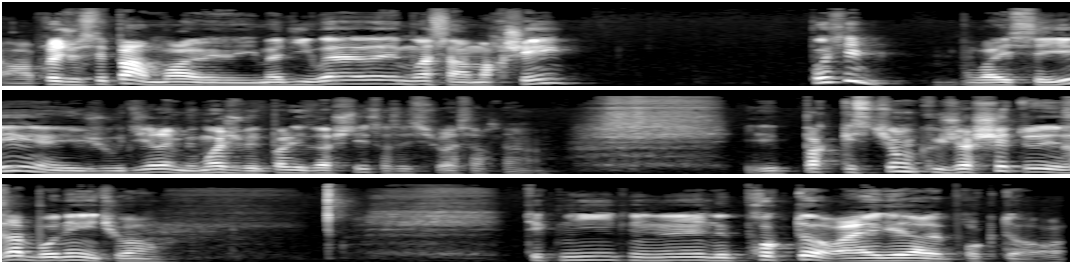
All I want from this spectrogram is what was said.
Alors après, je sais pas, moi, il m'a dit, ouais, ouais, moi, ça a marché. Possible. On va essayer, et je vous dirai, mais moi, je vais pas les acheter, ça c'est sûr et certain. Il n'est pas question que j'achète des abonnés, tu vois technique, le Proctor, ah, il est là le Proctor.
